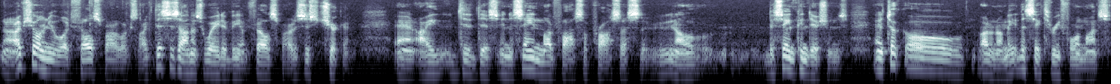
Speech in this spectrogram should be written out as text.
Now, I've shown you what feldspar looks like. This is on its way to being feldspar. This is chicken. And I did this in the same mud fossil process, you know, the same conditions. And it took, oh, I don't know, maybe let's say three, four months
